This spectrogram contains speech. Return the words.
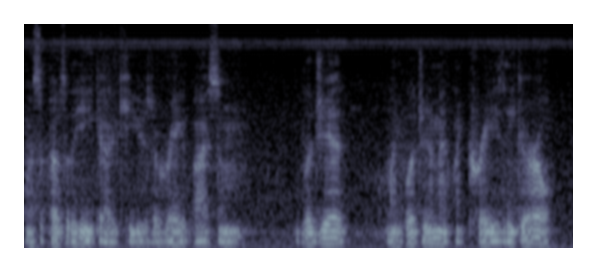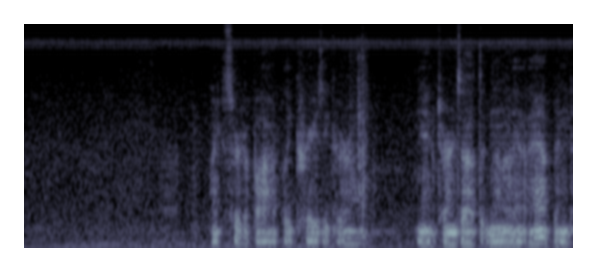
Well, supposedly he got accused of rape by some legit, like legitimate, like crazy girl, like certifiably crazy girl. And it turns out that none of that happened,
